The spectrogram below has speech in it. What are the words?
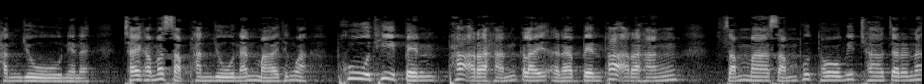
พันยูเนี่ยนะใช้คำว่าสัพพันยูนั้นหมายถึงว่าผู้ที่เป็นพระอรหันต์ไกลนะเป็นพระอรหันต์ สัมมาสัมพุทโธวิชาจารณะ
